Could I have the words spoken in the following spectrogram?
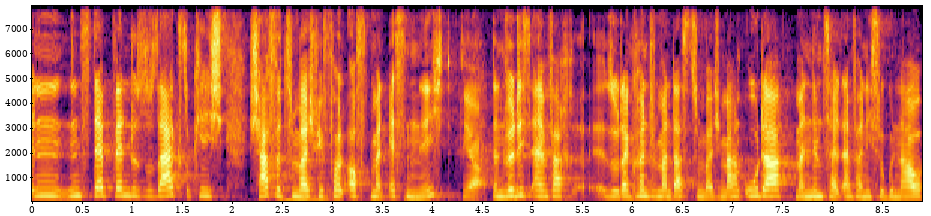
ein, ein Step, wenn du so sagst, okay, ich schaffe zum Beispiel voll oft mein Essen nicht. Ja. Dann würde ich es einfach, äh, so dann könnte man das zum Beispiel machen. Oder man nimmt es halt einfach nicht so genau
